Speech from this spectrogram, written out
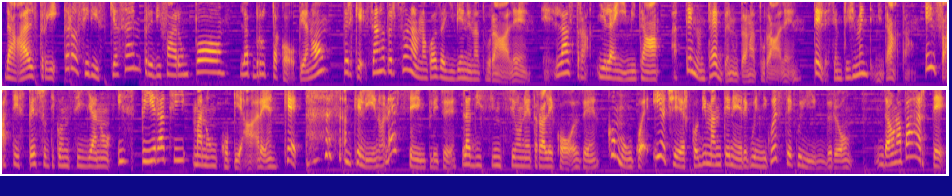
da altri, però si rischia sempre di fare un po' la brutta copia, no? Perché se una persona una cosa gli viene naturale e l'altra gliela imita, a te non ti è venuta naturale te l'hai semplicemente imitata. E infatti spesso ti consigliano ispirati ma non copiare, che anche lì non è semplice la distinzione tra le cose. Comunque io cerco di mantenere quindi questo equilibrio. Da una parte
